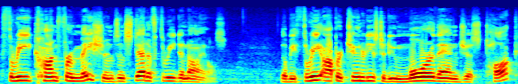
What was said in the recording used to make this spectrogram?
three confirmations instead of three denials. There'll be three opportunities to do more than just talk,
